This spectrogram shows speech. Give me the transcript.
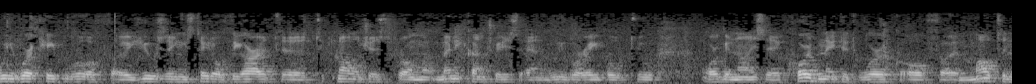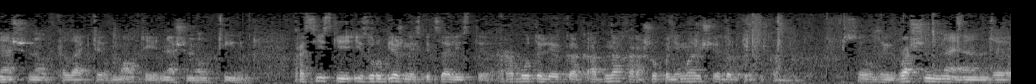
we were capable of uh, using state-of-the-art uh, technologies from many countries, and we were able to organize a coordinated work of a multinational collective, multinational team. Российские и зарубежные специалисты работали как одна хорошо понимающая друг друга команда. So the Russian and uh,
